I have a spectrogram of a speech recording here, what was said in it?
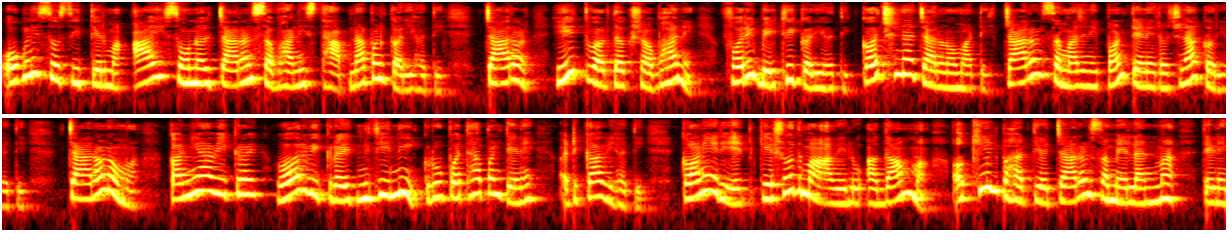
ઓગણીસો સિત્તેરમાં આઈ સોનલ ચારણ સભાની સ્થાપના પણ કરી હતી. ચારણ હિતવર્ધક સભાને ફરી બેઠી કરી હતી. કચ્છના ચારણો માટે ચારણ સમાજની પણ તેણે રચના કરી હતી. ચારણોમાં કન્યા વિક્રય, વર વિક્રયથીની કૃપથા પણ તેણે અટકાવી હતી. કણેરીએ કેશોદમાં આવેલું આ ગામમાં અખિલ ભારતીય ચારણ સંમેલનમાં તેણે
